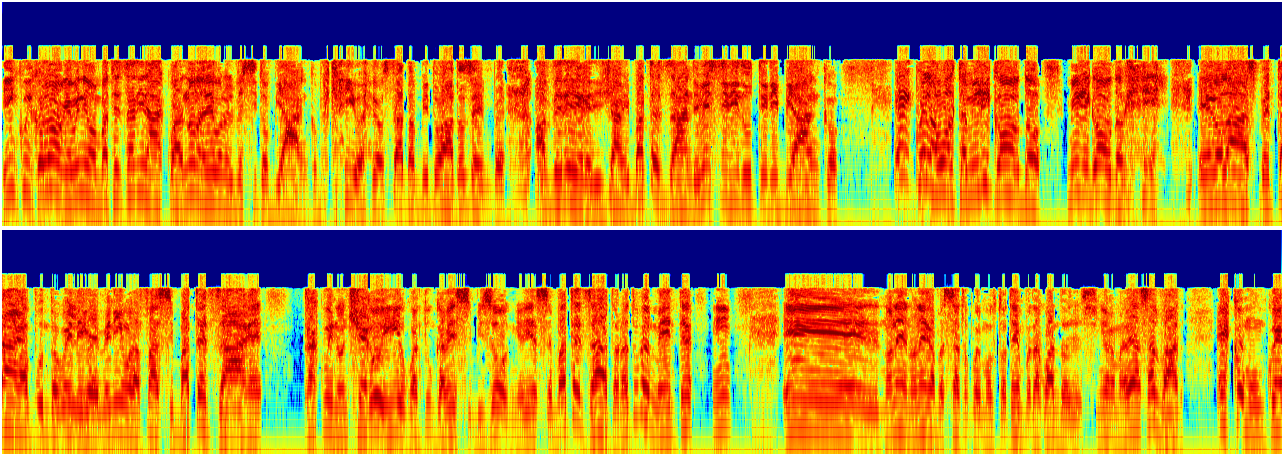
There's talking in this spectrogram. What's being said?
in cui coloro che venivano battezzati in acqua non avevano il vestito bianco, perché io ero stato abituato sempre a vedere, diciamo, i battezzanti vestiti tutti di bianco. E quella volta mi ricordo, mi ricordo che ero là a aspettare appunto quelli che venivano a farsi battezzare, tra cui non c'ero io, quantunque avessi bisogno di essere battezzato, naturalmente, mm, e non, è, non, era passato poi molto tempo da quando il Signore mi aveva salvato, e comunque,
